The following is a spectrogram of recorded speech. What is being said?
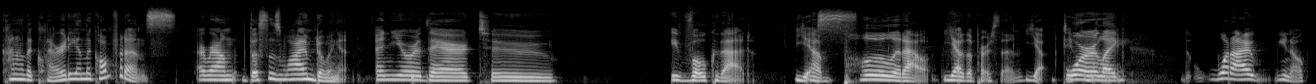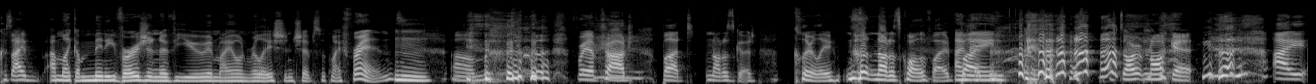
kind of the clarity and the confidence around this is why I'm doing it. And you're there to evoke that. Yes. Yeah, pull it out for the person. Yep. Or like what I, you know, because I I'm like a mini version of you in my own relationships with my friends, Mm. um, free of charge, but not as good. Clearly, not as qualified. I but mean, don't knock it. I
